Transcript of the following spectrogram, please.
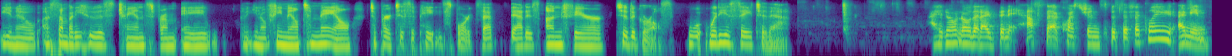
you know, uh, somebody who is trans from a you know female to male to participate in sports that that is unfair to the girls w- what do you say to that I don't know that I've been asked that question specifically. I mean,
